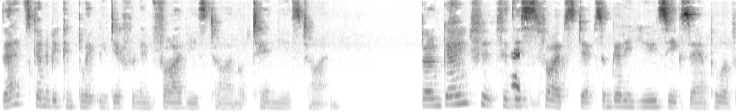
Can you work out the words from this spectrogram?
that's going to be completely different in five years' time or ten years' time. But I'm going for, for this five steps, I'm going to use the example of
